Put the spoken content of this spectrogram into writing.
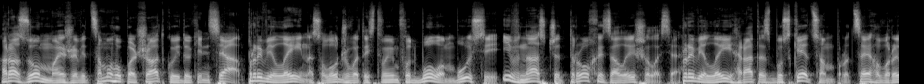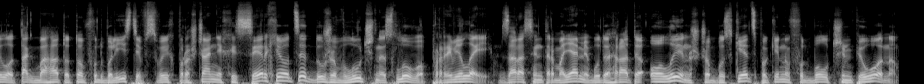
раз разом майже від самого початку і до кінця. Привілей насолоджуватись твоїм футболом, бусі, і в нас ще трохи залишилося. Привілей грати з бускетсом. Про це говорило так багато топ-футболістів в своїх прощаннях із Серхіо. Це дуже влучне слово. Привілей. Зараз Інтер Майамі буде грати Олин, щоб Бускетс покинув футбол чемпіоном.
